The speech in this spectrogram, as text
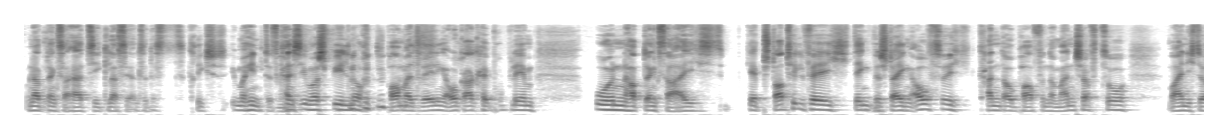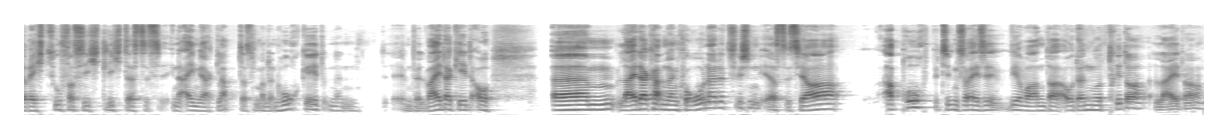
und habe dann gesagt, ja, C-Klasse, also das kriegst du immer hin, das kannst du immer spielen, noch ein paar Mal Training, auch gar kein Problem und habe dann gesagt, ich gebe Starthilfe, ich denke, wir steigen auf. So. Ich kannte auch ein paar von der Mannschaft so. War eigentlich da recht zuversichtlich, dass das in einem Jahr klappt, dass man dann hochgeht und dann eventuell weitergeht auch. Ähm, leider kam dann Corona dazwischen, erstes Jahr Abbruch, beziehungsweise wir waren da auch dann nur Dritter leider.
